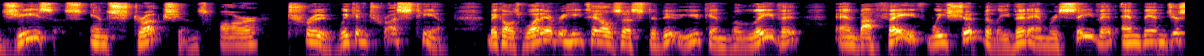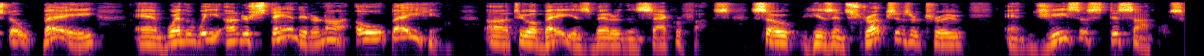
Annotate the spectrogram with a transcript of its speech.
Jesus' instructions are true. We can trust him because whatever he tells us to do, you can believe it. And by faith, we should believe it and receive it and then just obey. And whether we understand it or not, obey him. Uh, to obey is better than sacrifice. So his instructions are true, and Jesus' disciples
